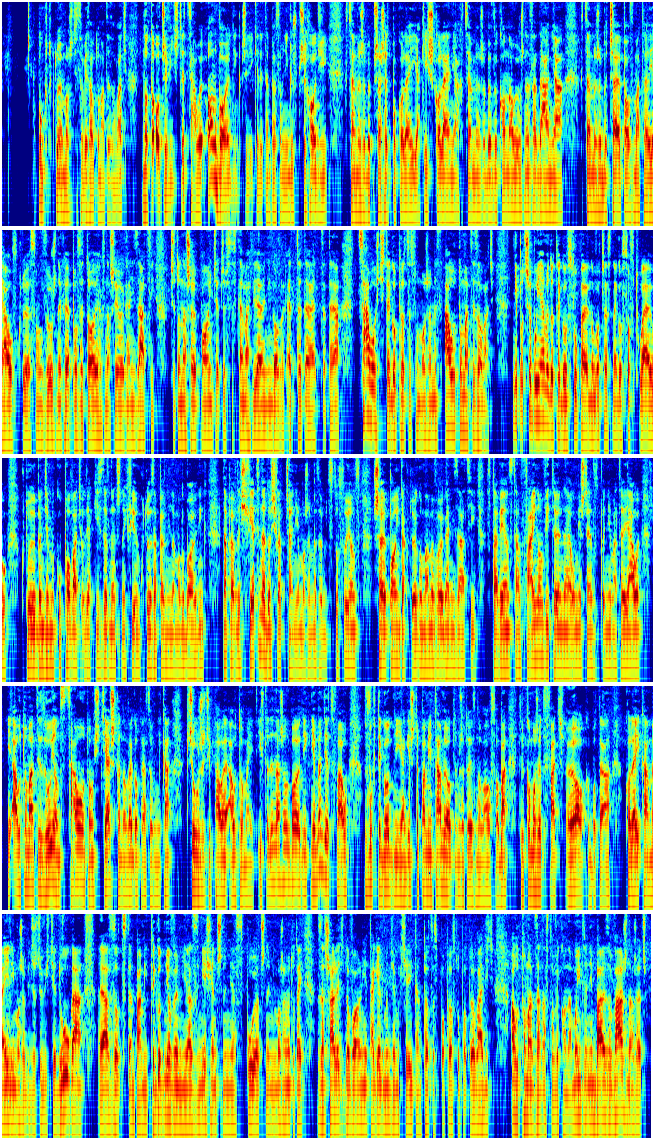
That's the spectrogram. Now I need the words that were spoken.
punkt, który możecie sobie zautomatyzować, no to oczywiście cały onboarding, czyli kiedy ten pracownik już przychodzi, chcemy, żeby przeszedł po kolei jakieś szkolenia, chcemy, żeby wykonał różne zadania, Chcemy, żeby czerpał z materiałów, które są w różnych repozytoriach w naszej organizacji, czy to na SharePointie, czy w systemach e-learningowych, etc., etc. Całość tego procesu możemy zautomatyzować. Nie potrzebujemy do tego super nowoczesnego software'u, który będziemy kupować od jakichś zewnętrznych firm, który zapewni nam onboarding. Naprawdę świetne doświadczenie możemy zrobić stosując SharePointa, którego mamy w organizacji, stawiając tam fajną witrynę, umieszczając odpowiednie materiały i automatyzując całą tą ścieżkę nowego pracownika przy użyciu Power Automate. I wtedy nasz onboarding nie będzie trwał dwóch tygodni, jak jeszcze pamiętamy o tym, że to jest nowa osoba, tylko może trwać rok, bo ta kolejka maili może być rzeczywiście długa, raz z odstępami tygodniowymi, raz z miesięcznymi, raz z półrocznymi. Możemy tutaj zaszaleć dowolnie, tak jak będziemy chcieli ten proces po prostu poprowadzić. Automat za nas to wykona. Moim zdaniem bardzo ważna rzecz,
